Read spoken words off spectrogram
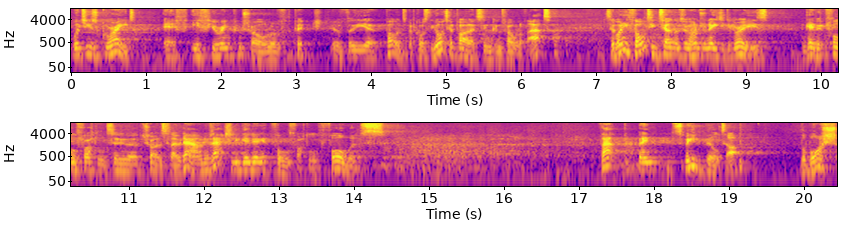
Which is great if, if you're in control of the pitch of the uh, pods, but of course the autopilot's in control of that. So when he thought he'd turned them to 180 degrees, and gave it full throttle to uh, try and slow down, he was actually giving it full throttle forwards. That meant speed built up. The wash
